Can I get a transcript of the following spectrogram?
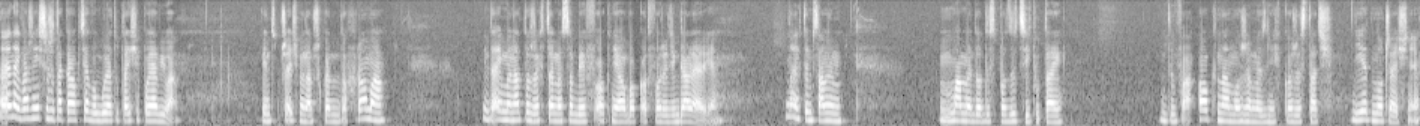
No ale najważniejsze, że taka opcja w ogóle tutaj się pojawiła. Więc przejdźmy na przykład do Chroma i dajmy na to, że chcemy sobie w oknie obok otworzyć galerię. No i tym samym mamy do dyspozycji tutaj dwa okna, możemy z nich korzystać jednocześnie.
